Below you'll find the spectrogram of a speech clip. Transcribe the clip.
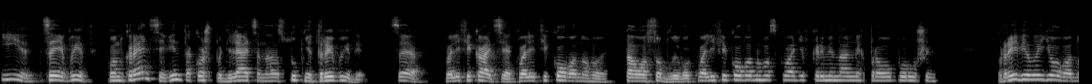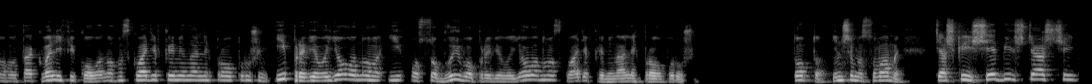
І цей вид конкуренції він також поділяється на наступні три види: це кваліфікація кваліфікованого та особливо кваліфікованого складів кримінальних правопорушень, привілейованого та кваліфікованого складів кримінальних правопорушень, і привілейованого і особливо привілейованого складів кримінальних правопорушень. Тобто, іншими словами, тяжкий ще більш тяжчий,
